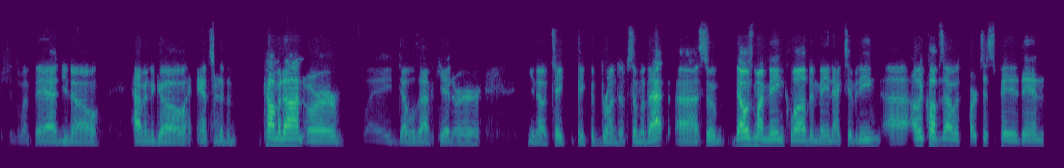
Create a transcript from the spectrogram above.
missions went bad, you know, having to go answer to the commandant or play devil's advocate or you know take take the brunt of some of that. Uh, so that was my main club and main activity. Uh, other clubs I was participated in,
